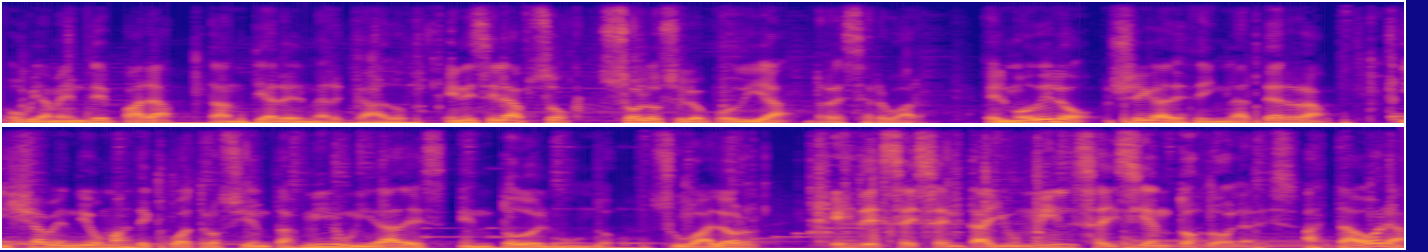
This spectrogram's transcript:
obviamente para tantear el mercado. En ese lapso solo se lo podía reservar. El modelo llega desde Inglaterra y ya vendió más de 400.000 unidades en todo el mundo. Su valor es de 61.600 dólares. Hasta ahora,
